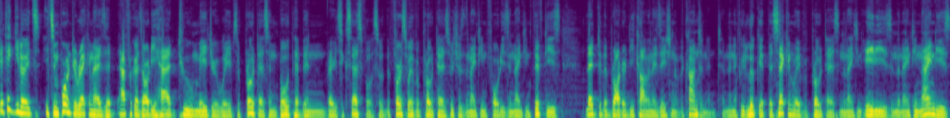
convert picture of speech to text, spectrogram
I think you know it's it's important to recognize that Africa has already had two major waves of protests, and both have been very successful. So the first wave of protests, which was the 1940s and 1950s, led to the broader decolonization of the continent. And then if we look at the second wave of protests in the 1980s and the 1990s,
